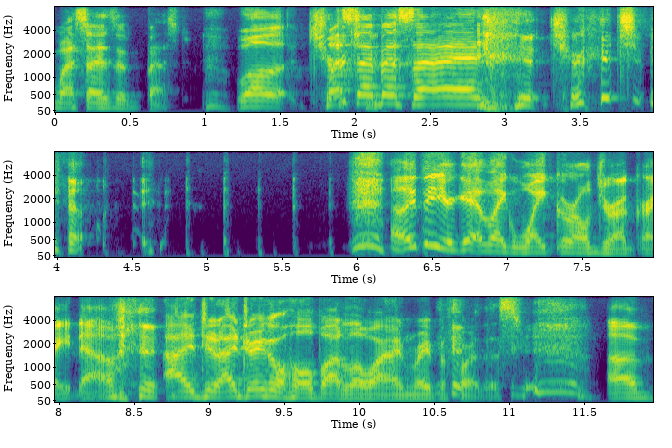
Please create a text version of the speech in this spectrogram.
West Side's the best. well, West Church, Side, Best Side. Churchville. I like that you're getting like white girl drunk right now. I do. I drank a whole bottle of wine right before this. um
